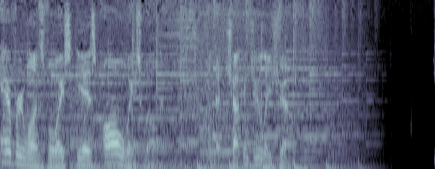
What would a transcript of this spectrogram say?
Everyone's voice is always welcome on the Chuck and Julie Show.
